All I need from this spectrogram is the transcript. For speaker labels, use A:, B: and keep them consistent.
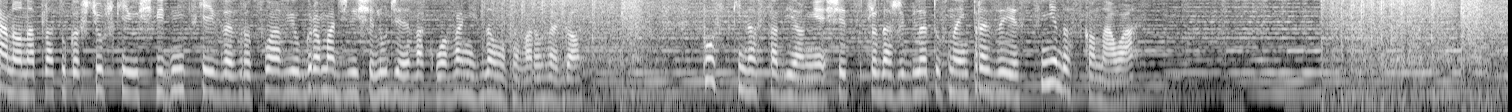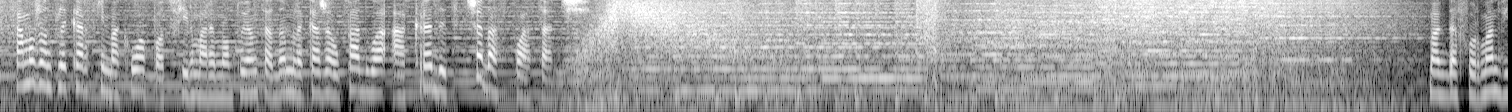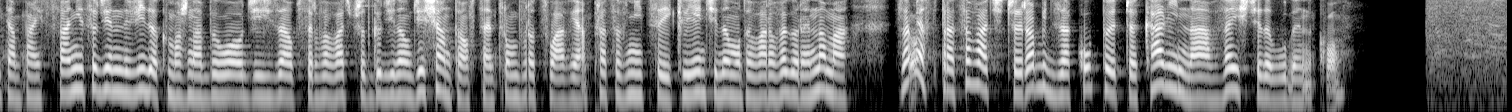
A: Rano na placu Kościuszki u Świdnickiej we Wrocławiu gromadzili się ludzie ewakuowani z domu towarowego. Pustki na stadionie, sieć sprzedaży biletów na imprezy jest niedoskonała. Samorząd lekarski ma kłopot, firma remontująca dom lekarza upadła, a kredyt trzeba spłacać. Magda Furman, witam Państwa. Niecodzienny widok można było dziś zaobserwować przed godziną 10 w centrum Wrocławia. Pracownicy i klienci domu towarowego Renoma zamiast pracować czy robić zakupy, czekali na wejście do budynku.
